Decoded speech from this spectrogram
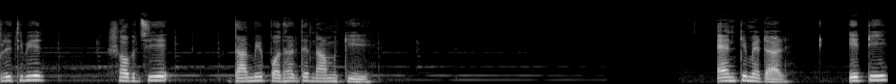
পৃথিবীর সবচেয়ে দামি পদার্থের নাম কি? অ্যান্টিমেটার এটি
